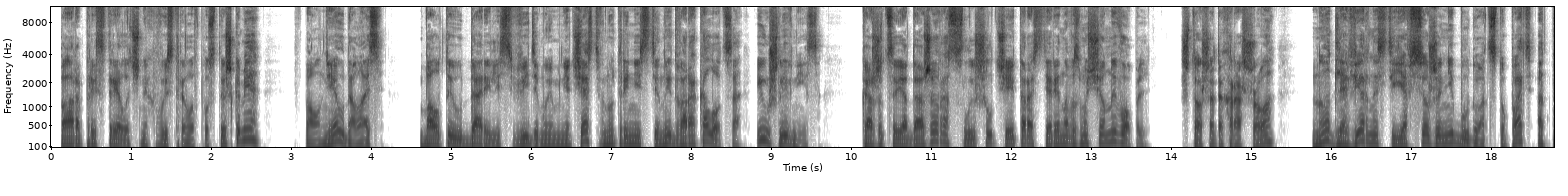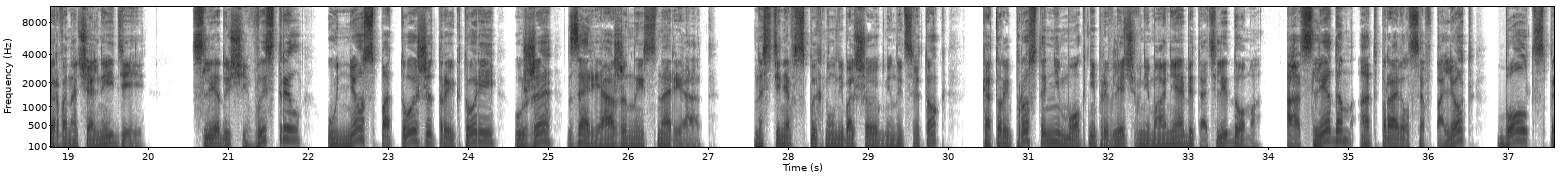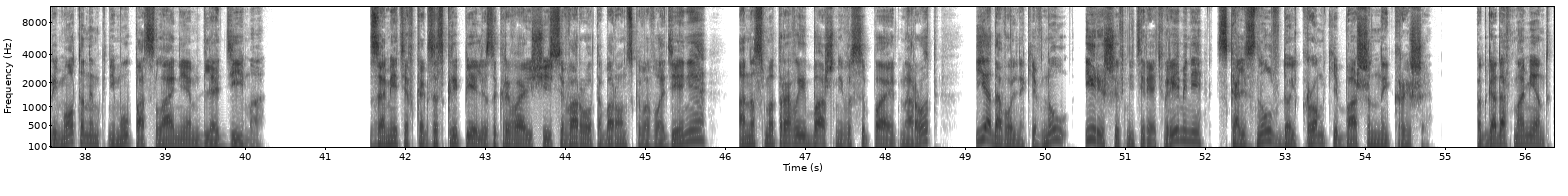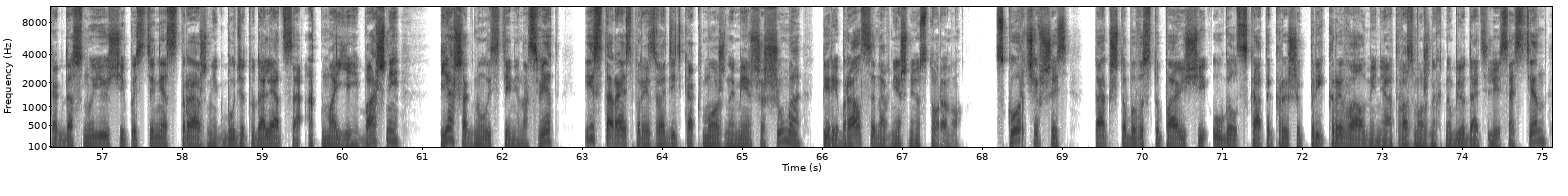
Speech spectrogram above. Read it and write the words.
Пара пристрелочных выстрелов пустышками вполне удалась. Болты ударились в видимую мне часть внутренней стены двора колодца и ушли вниз. Кажется, я даже расслышал чей-то растерянно возмущенный вопль. Что ж, это хорошо, но для верности я все же не буду отступать от первоначальной идеи. Следующий выстрел унес по той же траектории уже заряженный снаряд. На стене вспыхнул небольшой огненный цветок, который просто не мог не привлечь внимание обитателей дома, а следом отправился в полет болт с примотанным к нему посланием для Дима. Заметив, как заскрипели закрывающиеся ворота баронского владения, а на смотровые башни высыпает народ, я довольно кивнул и, решив не терять времени, скользнул вдоль кромки башенной крыши. Подгадав момент, когда снующий по стене стражник будет удаляться от моей башни, я шагнул из тени на свет и, стараясь производить как можно меньше шума, перебрался на внешнюю сторону. Скорчившись, так, чтобы выступающий угол ската крыши прикрывал меня от возможных наблюдателей со стен,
